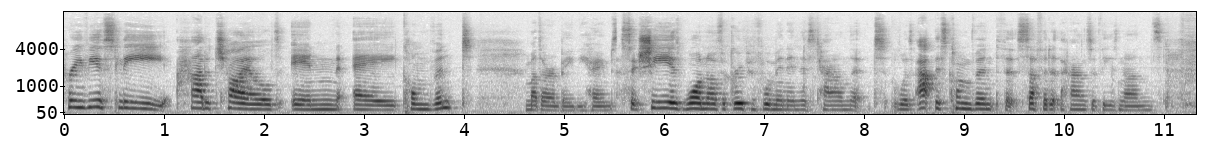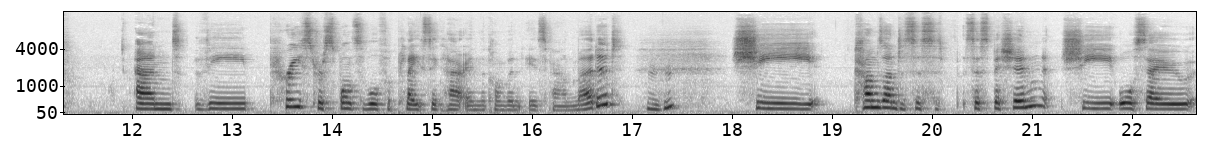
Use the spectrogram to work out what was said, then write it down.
previously had a child in a convent mother and baby homes. So she is one of a group of women in this town that was at this convent that suffered at the hands of these nuns. And the priest responsible for placing her in the convent is found murdered. Mm-hmm. She comes under sus- suspicion. She also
